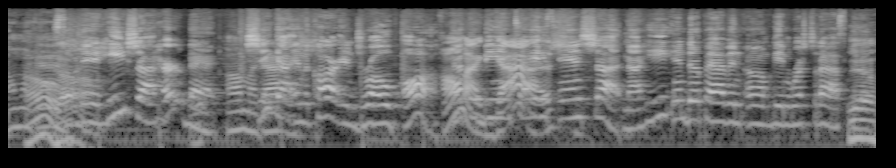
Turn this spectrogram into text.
Oh my Oh, So then he shot her back. Oh, my she gosh. got in the car and drove off Oh, after my being gosh. tased and shot. Now he ended up having um getting rushed to the hospital, Yeah.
